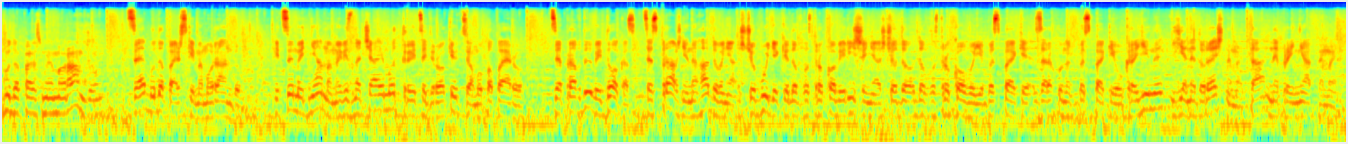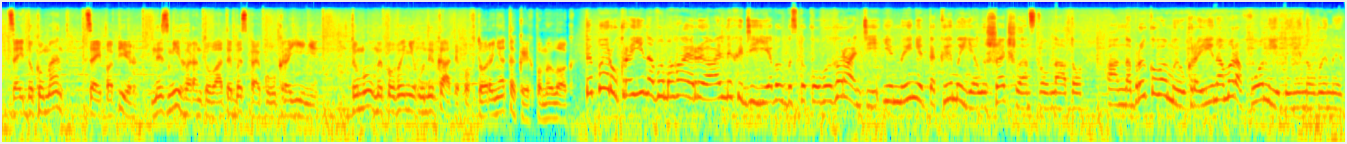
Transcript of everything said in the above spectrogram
Будапешт меморандум Це Будапештський меморандум. І цими днями ми відзначаємо 30 років цьому паперу. Це правдивий доказ, це справжнє нагадування, що будь-які довгострокові рішення щодо довгострокової безпеки за рахунок безпеки України є недоречними та неприйнятними. Цей документ, цей папір не зміг гарантувати безпеку Україні. Тому ми повинні уникати повторення таких помилок. Тепер Україна вимагає реальних і дієвих безпекових гарантій, і нині такими є лише членство в НАТО. Анна Брикова, ми Україна, марафон. Єдині новини.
